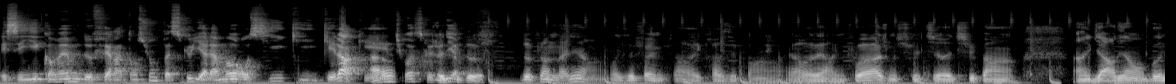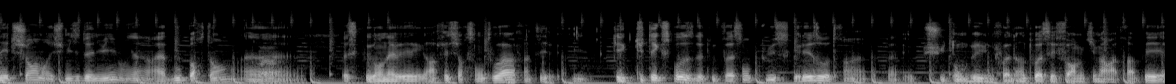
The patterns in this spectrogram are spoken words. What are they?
essayez quand même de faire attention parce qu'il y a la mort aussi qui, est là. Qui ah tu vois ce que je veux dire? de, plein de manières. Hein. Moi, j'ai failli me faire écraser par un RER une fois. Je me suis fait tirer dessus par un, gardien en bonnet de chambre et chemise de nuit, à bout portant. Euh, parce qu'on avait graffé sur son toit. Enfin, tu t'exposes de toute façon plus que les autres. Hein. Je suis tombé une fois d'un toit, c'est Forme qui m'a rattrapé.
